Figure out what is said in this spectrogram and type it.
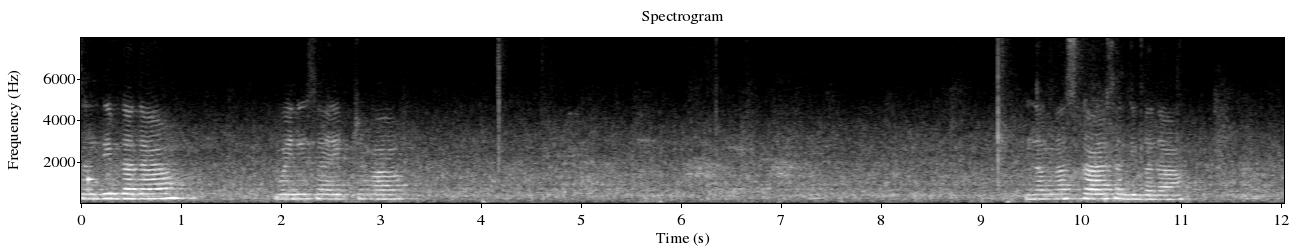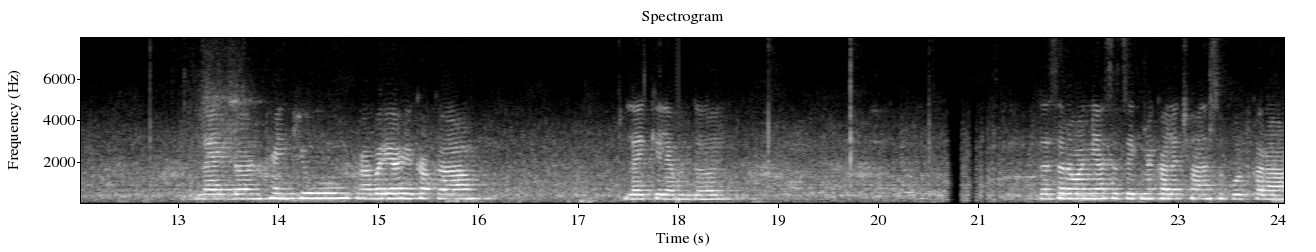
संदीप दादा. वहिनी साहेब चहा. नमस्कार संदीप दादा. लाईक डन थँक्यू आभारी आहे काका. लाईक केल्याबद्दल. तर सर्वांनी असंच एकमेकाला छान सपोर्ट करा.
